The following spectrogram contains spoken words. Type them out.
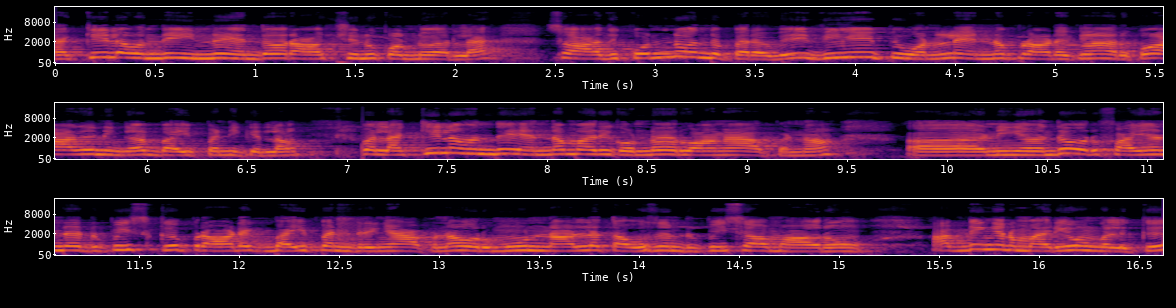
லக்கியில் வந்து இன்னும் எந்த ஒரு ஆப்ஷனும் கொண்டு வரல. ஸோ அது கொண்டு வந்த பிறகு விஐபி ஒன்னில் என்ன ப்ராடக்ட்லாம் இருக்கோ அதை நீங்கள் பை பண்ணிக்கலாம். இப்போ லக்கியில் வந்து எந்த மாதிரி கொண்டு வருவாங்க அப்படின்னா நீங்கள் வந்து ஒரு ஃபைவ் ஹண்ட்ரட் ருபீஸ்க்கு ப்ராடக்ட் பை பண்ணுறீங்க அப்படின்னா ஒரு மூணு நாளில் தௌசண்ட் ருபீஸாக மாறும். அப்படிங்கிற மாதிரி உங்களுக்கு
